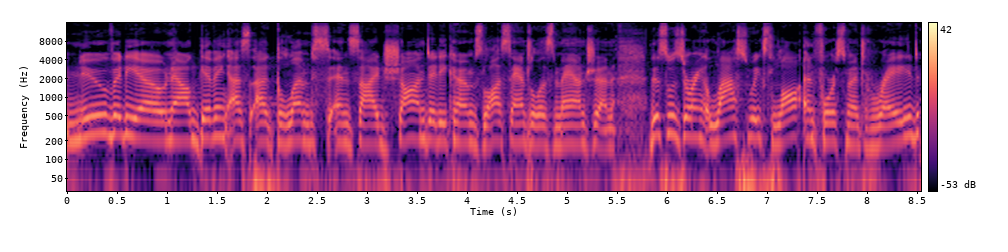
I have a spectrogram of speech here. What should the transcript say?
New video now giving us a glimpse inside Sean Diddy Combs' Los Angeles mansion. This was during last week's law enforcement raid.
